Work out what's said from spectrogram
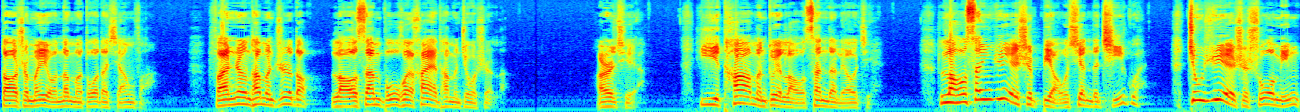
倒是没有那么多的想法，反正他们知道老三不会害他们就是了。而且，以他们对老三的了解，老三越是表现的奇怪，就越是说明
